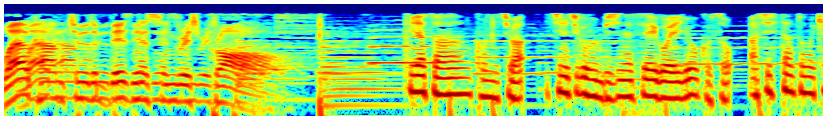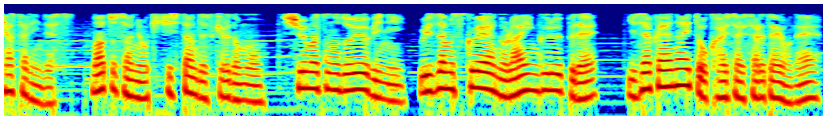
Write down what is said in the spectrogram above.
Welcome to the Business English Pro 皆さん、こんにちは。1日5分ビジネス英語へようこそ。アシスタントのキャサリンです。マットさんにお聞きしたんですけれども、週末の土曜日にウィズダムスクエアの LINE グループで居酒屋ナイトを開催されたよね。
